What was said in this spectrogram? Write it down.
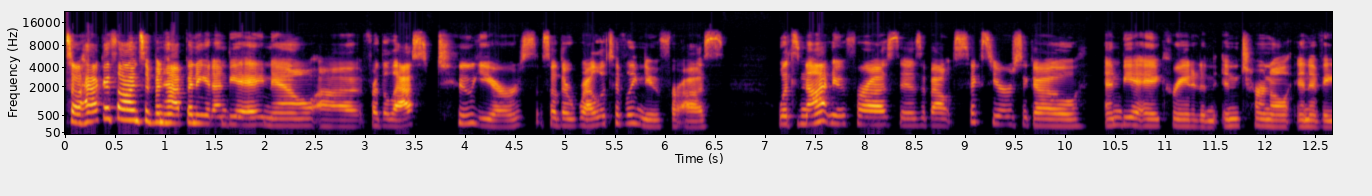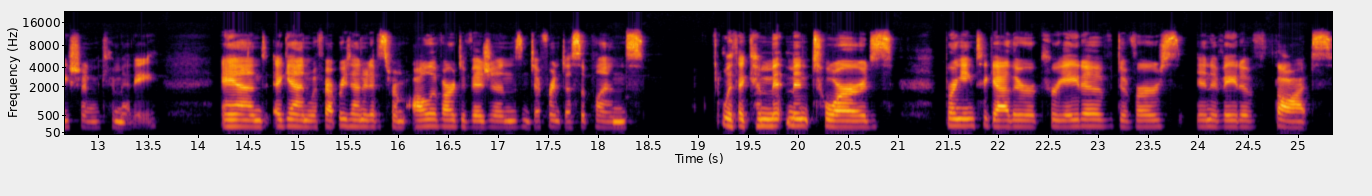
So, hackathons have been happening at NBAA now uh, for the last two years. So, they're relatively new for us. What's not new for us is about six years ago, NBAA created an internal innovation committee. And again, with representatives from all of our divisions and different disciplines, with a commitment towards bringing together creative, diverse, innovative thoughts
